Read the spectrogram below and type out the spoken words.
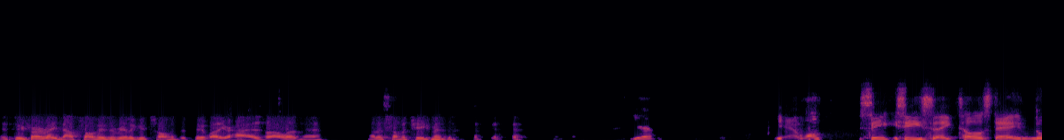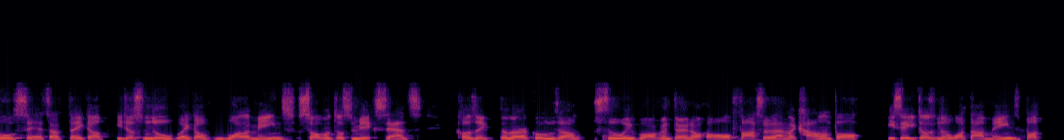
to be fair, writing that song is a really good song. But do it while you're high as well, and uh, that is some achievement. Yeah, Yeah, well, see, see, like till this day, Noel says that like um, he doesn't know like uh, what it means. Some of it doesn't make sense because like the lyric goes um slowly walking down a hall faster than a cannonball. He says he doesn't know what that means, but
